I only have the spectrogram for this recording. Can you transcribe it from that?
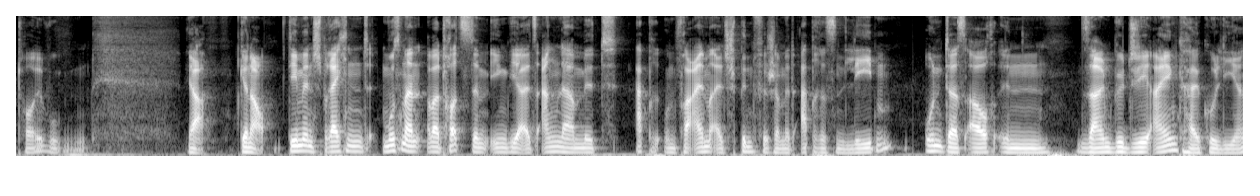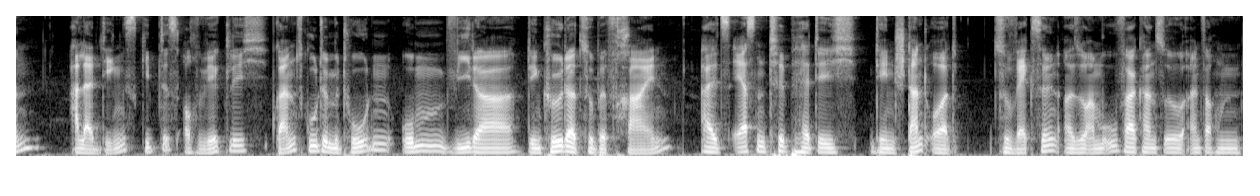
toll. Wo, ja, genau. Dementsprechend muss man aber trotzdem irgendwie als Angler mit Ab und vor allem als Spinnfischer mit Abrissen leben und das auch in sein Budget einkalkulieren. Allerdings gibt es auch wirklich ganz gute Methoden, um wieder den Köder zu befreien. Als ersten Tipp hätte ich den Standort zu wechseln. Also am Ufer kannst du einfach ein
